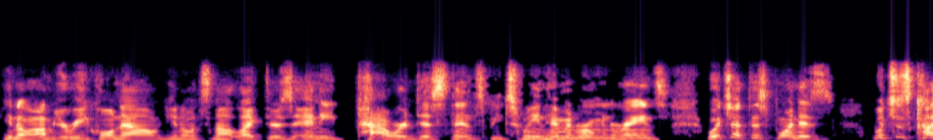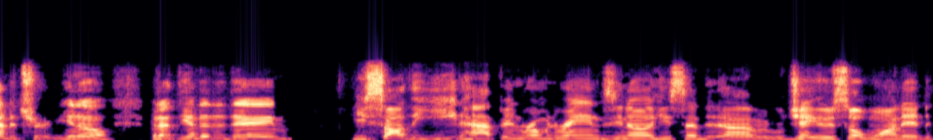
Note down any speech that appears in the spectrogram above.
You know, I'm your equal now. You know, it's not like there's any power distance between him and Roman Reigns, which at this point is, which is kind of true, you know. But at the end of the day, you saw the yeet happen. Roman Reigns, you know, he said um, Jey Uso wanted,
